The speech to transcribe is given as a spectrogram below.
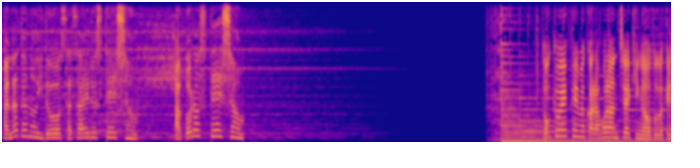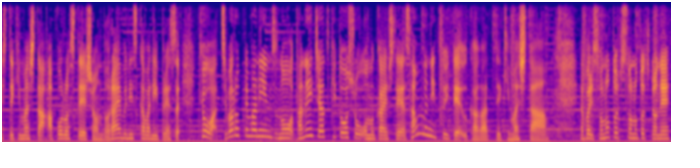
あなたの移動を支えるステーションアポロステーション東京 FM からホラン千秋がお届けしてきましたアポロステーションドライブディスカバリープレス。今日は千葉ロッテマリーンズの種市敦樹投手をお迎えしてサウナについて伺ってきました。やっぱりその土地その土地のね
